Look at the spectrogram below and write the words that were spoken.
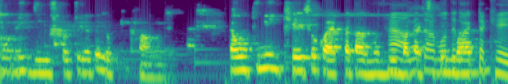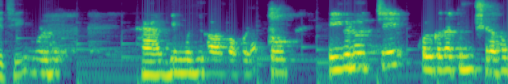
ইউনিক জিনিসপত্র যাতে লোককে খাওয়ানো যায়। যেমন তুমি খেয়েছো কয়েকটা তার মধ্যে হ্যাঁ তার মধ্যে কয়েকটা খেয়েছি। হ্যাঁ ডিম মুরগি খাওয়া পকোড়া তো এইগুলো হচ্ছে কলকাতা তুমি সেরকম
